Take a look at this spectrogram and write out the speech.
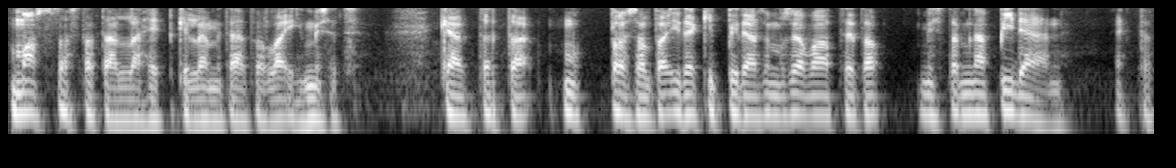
massasta tällä hetkellä, mitä tuolla ihmiset käyttää. Että, mutta toisaalta itsekin pidän semmoisia vaatteita, mistä minä pidän. Että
